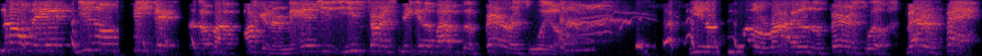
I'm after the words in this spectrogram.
No, man, you don't speak that about fucking her, man. You, you start speaking about the Ferris wheel. You know, you want to ride on the Ferris wheel. Matter of fact,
